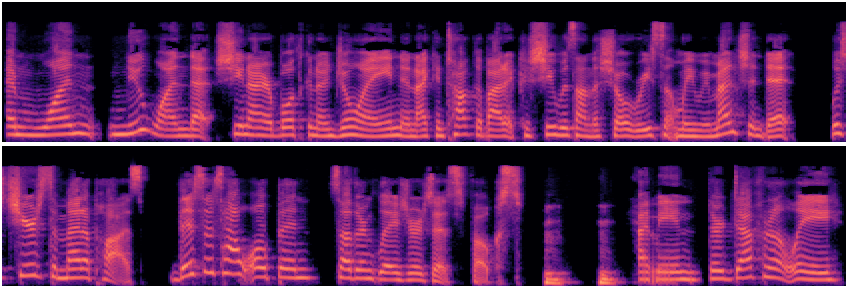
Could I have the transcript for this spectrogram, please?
And one new one that she and I are both going to join, and I can talk about it because she was on the show recently. We mentioned it was Cheers to Menopause. This is how open Southern Glazers is, folks. Hmm, hmm. I mean, they're definitely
